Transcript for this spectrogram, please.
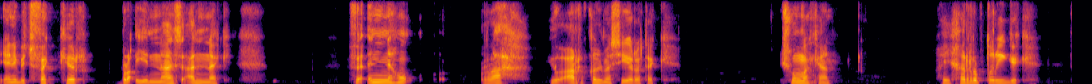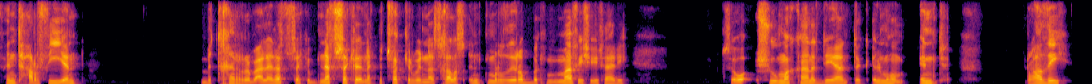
يعني بتفكر برأي الناس عنك فإنه راح يعرقل مسيرتك. شو ما كان هيخرب طريقك. فأنت حرفيا بتخرب على نفسك بنفسك لأنك بتفكر بالناس. خلاص أنت مرضي ربك ما في شيء ثاني. سواء شو ما كانت ديانتك المهم أنت راضي؟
